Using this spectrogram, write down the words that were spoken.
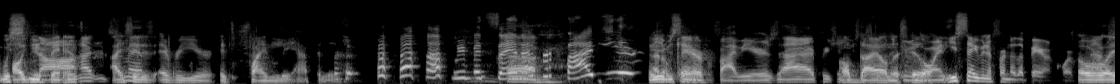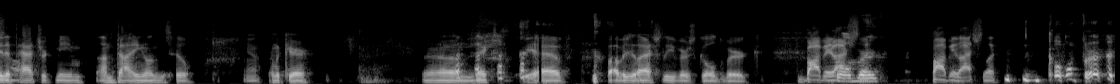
We- all you nah, fans, I say this every year. It's finally happening. We've been saying Uh, that for five years. I You've don't been saying care. it for five years. I appreciate. I'll you die sticking on this hill. Going. He's saving it for another Baron Corbin. Overlay the match, so- Patrick meme. I'm dying on this hill. Yeah. I don't care. Um, next we have Bobby Lashley versus Goldberg. Bobby Lashley. Goldberg. Bobby Lashley. Goldberg.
